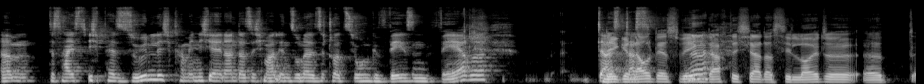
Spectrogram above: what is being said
Ähm, das heißt, ich persönlich kann mich nicht erinnern, dass ich mal in so einer Situation gewesen wäre. Dass, nee, genau das, deswegen ne? dachte ich ja, dass die Leute äh,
